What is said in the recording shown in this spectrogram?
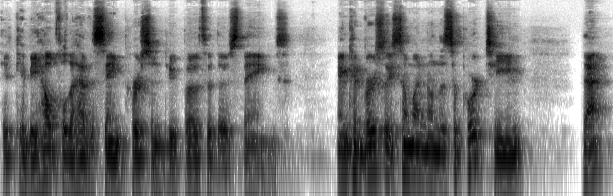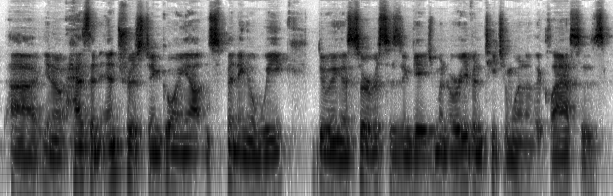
it can be helpful to have the same person do both of those things. And conversely, someone on the support team that uh, you know has an interest in going out and spending a week doing a services engagement or even teaching one of the classes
